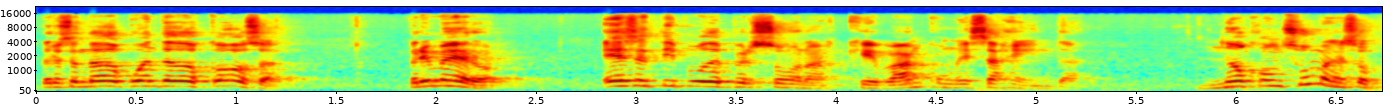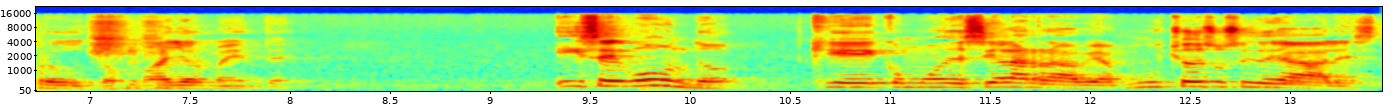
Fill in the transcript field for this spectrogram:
Pero se han dado cuenta de dos cosas. Primero, ese tipo de personas que van con esa agenda no consumen esos productos mayormente. Y segundo, que como decía la rabia, muchos de esos ideales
